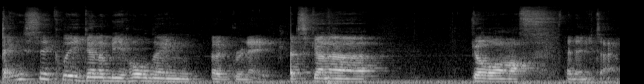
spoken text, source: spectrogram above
basically gonna be holding a grenade that's gonna go off at any time.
